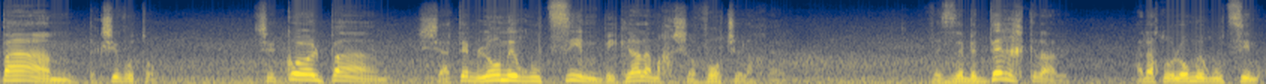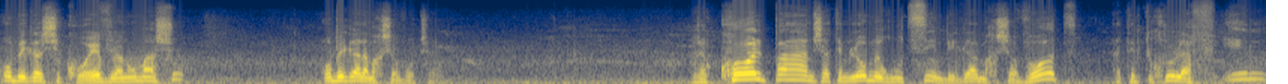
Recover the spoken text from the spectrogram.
פעם, תקשיבו טוב, שכל פעם שאתם לא מרוצים בגלל המחשבות שלכם, וזה בדרך כלל, אנחנו לא מרוצים או בגלל שכואב לנו משהו, או בגלל המחשבות שלנו. עכשיו, כל פעם שאתם לא מרוצים בגלל מחשבות, אתם תוכלו להפעיל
